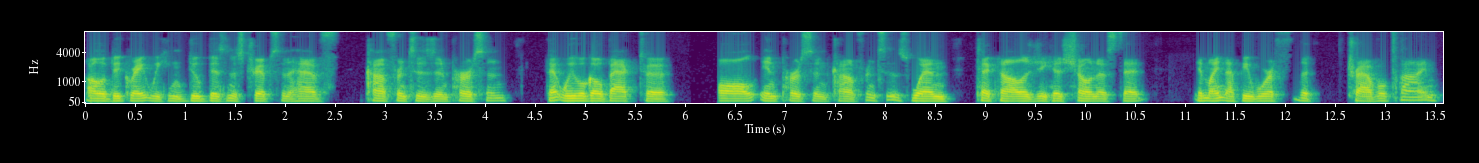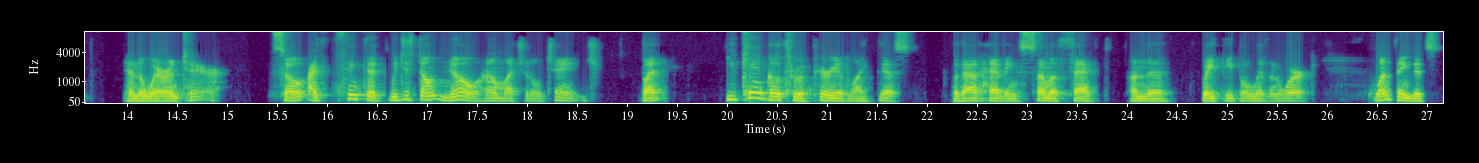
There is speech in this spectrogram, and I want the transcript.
oh, it'd be great, we can do business trips and have conferences in person, that we will go back to all in person conferences when technology has shown us that it might not be worth the travel time and the wear and tear. So I think that we just don't know how much it'll change. But you can't go through a period like this without having some effect on the way people live and work. One thing that's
